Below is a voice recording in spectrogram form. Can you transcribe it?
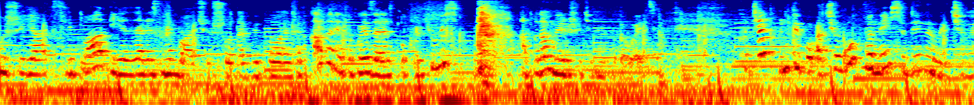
Тому, що я сліпа і я зараз не бачу, що так відбувається в камері, тому я зараз покручусь, а потім вирішу, чи мені подобається. Хоча, ну типу, а чого б вони сюди не личили?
